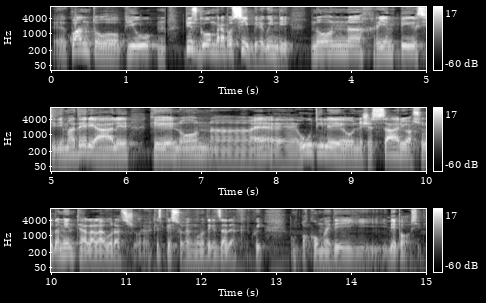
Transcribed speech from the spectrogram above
eh, quanto più, mm, più sgombra possibile, quindi non riempirsi di materiale che non eh, è utile o necessario assolutamente alla lavorazione, perché spesso vengono utilizzate anche qui un po' come dei depositi.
